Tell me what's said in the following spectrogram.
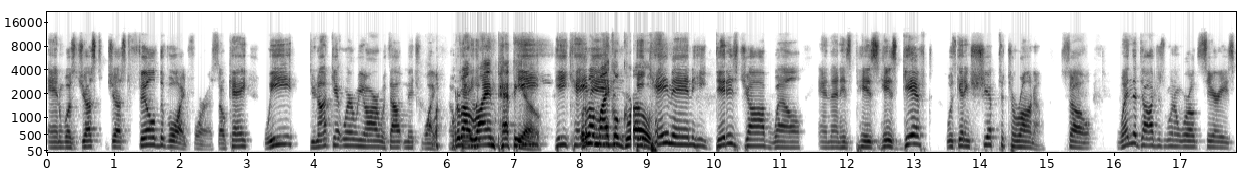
and was just just filled the void for us. Okay. We do not get where we are without Mitch White. What about Ryan Pepiot? He, he came What about in, Michael Grove? He came in, he did his job well, and then his his his gift was getting shipped to Toronto. So when the Dodgers win a World Series,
